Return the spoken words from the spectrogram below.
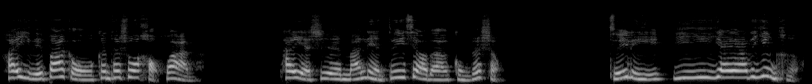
还以为八狗跟他说好话呢。他也是满脸堆笑的拱着手，嘴里咿咿呀呀的应和。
